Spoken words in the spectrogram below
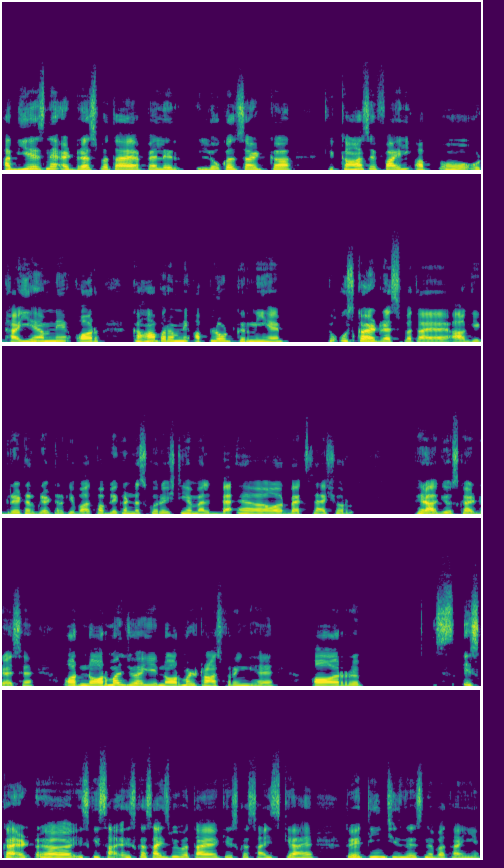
اب یہ اس نے ایڈریس بتایا پہلے لوکل سائٹ کا کہ کہاں سے فائل اٹھائی ہے ہم نے اور کہاں پر ہم نے اپلوڈ کرنی ہے۔ تو اس کا ایڈریس بتایا ہے۔ آگے گریٹر گریٹر کے بعد public underscore H T M L اور بیک سلیش اور پھر آگے اس کا ایڈریس ہے۔ اور نارمل جو ہے یہ نارمل ٹرانسفرنگ ہے۔ اور اس کا اس کی اس کا سائز بھی بتایا ہے کہ اس کا سائز کیا ہے۔ تو یہ تین چیزیں اس نے بتائی ہیں۔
